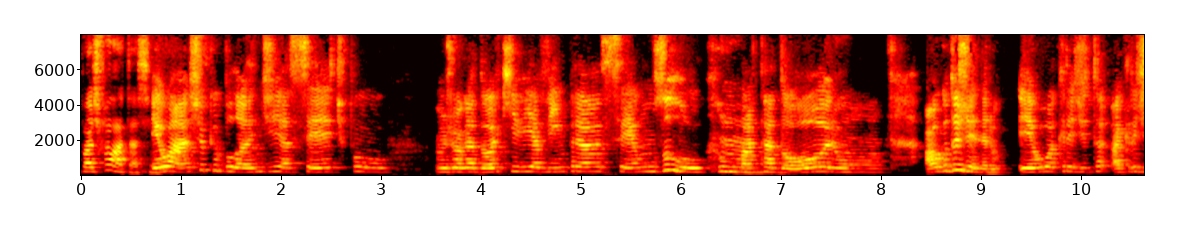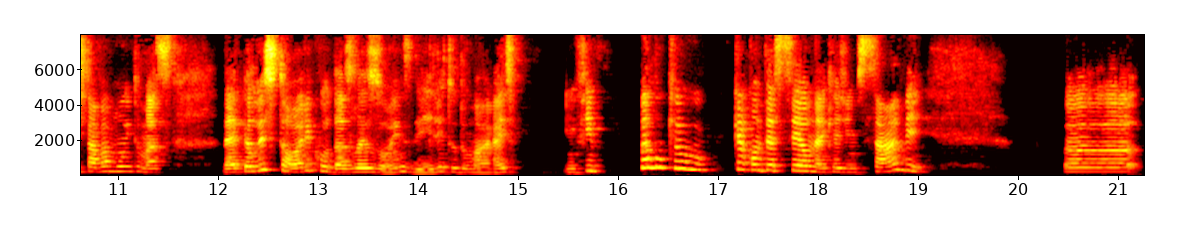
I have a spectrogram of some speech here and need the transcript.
Pode falar, tá? Sim. eu acho que o Bland ia ser, tipo, um jogador que ia vir pra ser um Zulu, um Uhum. matador, um algo do gênero. Eu acredita, acreditava muito, mas, né, pelo histórico das lesões dele e tudo mais, enfim, pelo que, que aconteceu, né, que a gente sabe, ah,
